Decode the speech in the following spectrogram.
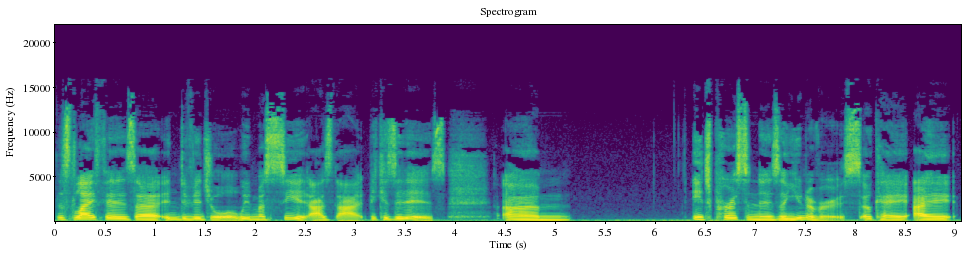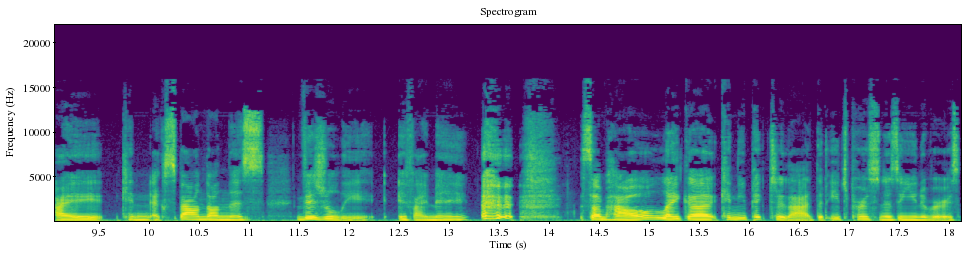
this life is uh, individual. We must see it as that because it is. Um, each person is a universe. Okay, I I can expound on this visually, if I may. somehow like uh, can you picture that that each person is a universe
